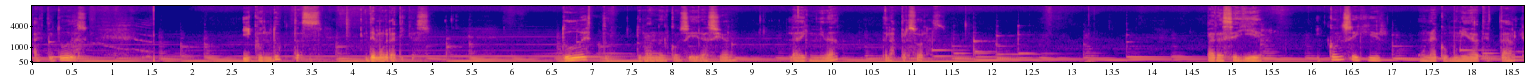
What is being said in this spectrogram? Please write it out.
actitudes y conductas democráticas. Todo esto tomando en consideración la dignidad de las personas. Para seguir y conseguir una comunidad estable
